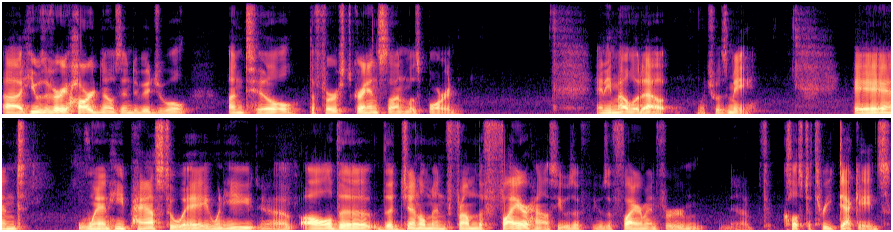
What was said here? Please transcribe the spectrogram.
uh, he was a very hard nosed individual until the first grandson was born. And he mellowed out, which was me. And when he passed away, when he uh, all the the gentlemen from the firehouse, he was a he was a fireman for uh, close to three decades,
